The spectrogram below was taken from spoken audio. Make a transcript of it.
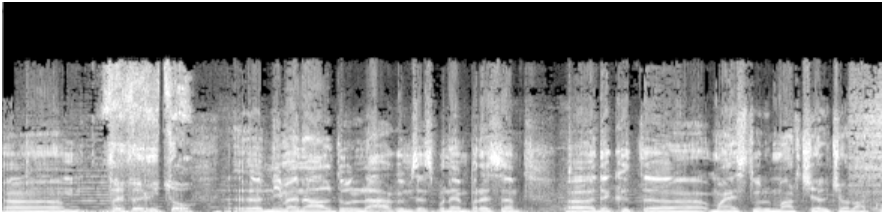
uh, Veverițo. Uh, nimeni altul, da? Cum se spune în presă, uh, decât uh, maestrul Marcel Ciolacu.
